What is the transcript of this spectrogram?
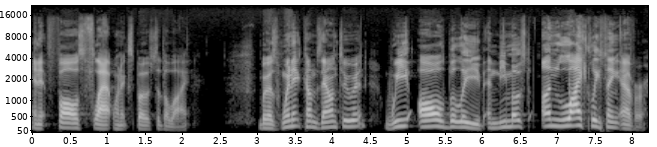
and it falls flat when exposed to the light. Because when it comes down to it, we all believe in the most unlikely thing ever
